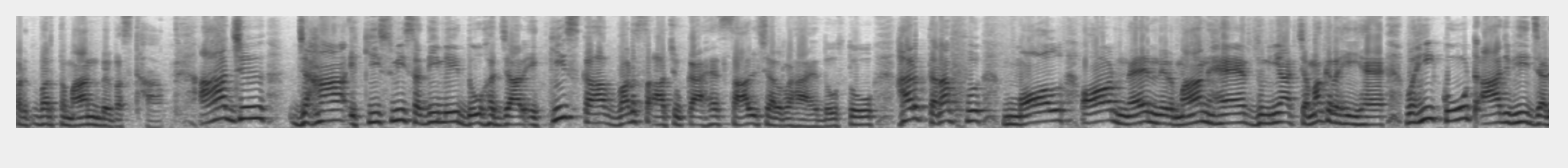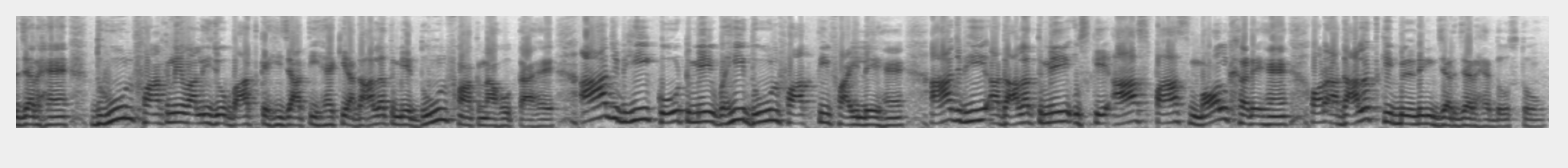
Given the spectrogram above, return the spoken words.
वर्तमान व्यवस्था। आज जहाँ 21वीं सदी में 2021 का वर्ष आ चुका है, साल चल रहा है दोस्तों। हर तरफ़ मॉल और नए निर्माण है, दुनिया चमक रही है। वहीं कोर्ट आज भी जर्जर हैं। धूल फांकने वाली जो बात कही जाती है कि अदालत में धूल फांकना होता है, आज भी कोर्ट में वही धूल फांकती फाइलें हैं। आज भी अदालत में उसके आसपास मॉल खड़े हैं और अदालत की बिल्डिंग जर्जर है दोस्तों।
